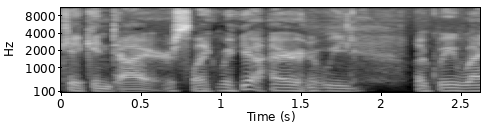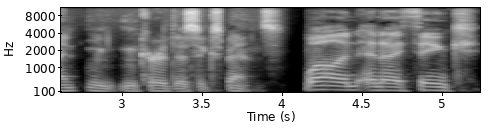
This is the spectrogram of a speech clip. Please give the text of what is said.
kicking tires. Like we hired, we like we went, we incurred this expense. Well, and, and I think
